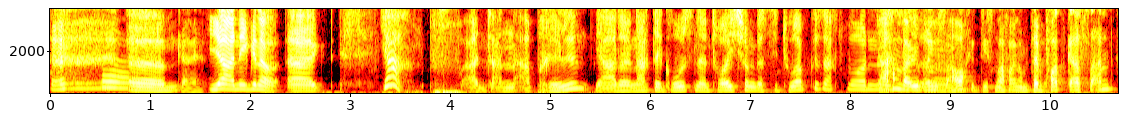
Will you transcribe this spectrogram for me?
ähm, Geil. Ja, nee, genau. Äh, ja, und dann April, ja, da- nach der großen Enttäuschung, dass die Tour abgesagt worden Da ist. haben wir übrigens äh, auch, diesmal fangen wir mit dem Podcast an,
